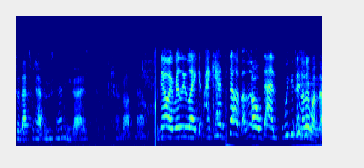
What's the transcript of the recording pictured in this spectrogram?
so that's what happened this morning, you guys. I think we can turn it off now. We No, I really like it. I can't stop. I'm Oh, obsessed. We could do another one though.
